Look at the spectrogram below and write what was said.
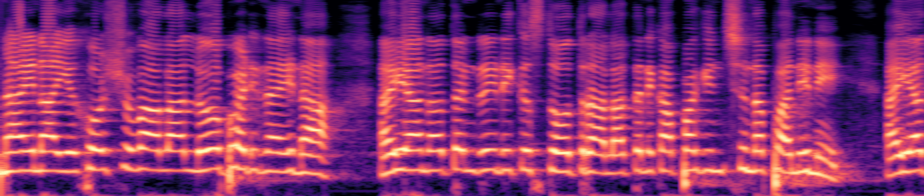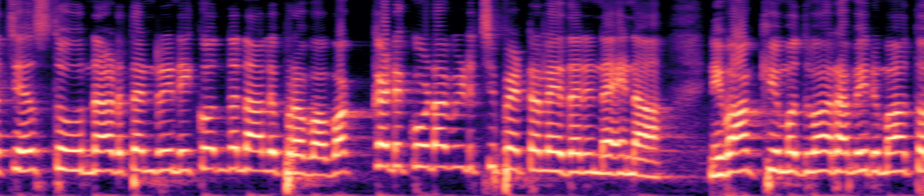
నాయనా యహోషువ అలా లోబడి నాయనా అయ్యా నా తండ్రి నీకు స్తోత్రాలు అతనికి అప్పగించిన పనిని అయ్యా చేస్తూ ఉన్నాడు తండ్రి నీ కొందనాలు ప్రభా. ఒక్కడి కూడా విడిచిపెట్టలేదని నైనా నీ వాక్యము ద్వారా మీరు మాతో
